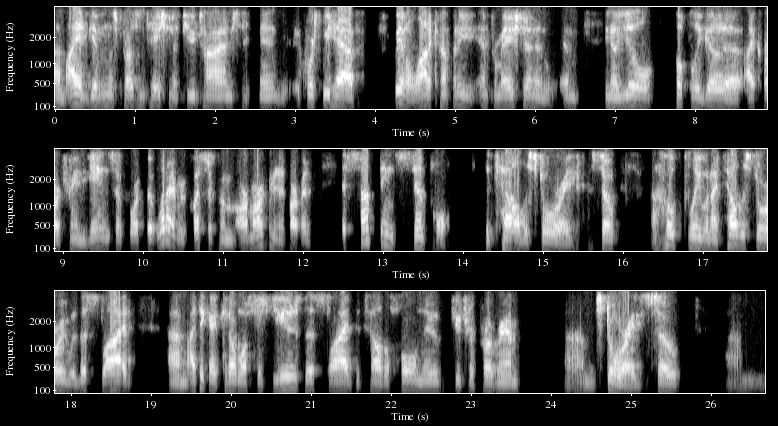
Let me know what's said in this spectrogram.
um, I had given this presentation a few times, and of course we have we have a lot of company information, and and you know you'll hopefully go to iCar Train to Gain and so forth. But what I requested from our marketing department is something simple to tell the story. So uh, hopefully, when I tell the story with this slide, um, I think I could almost just use this slide to tell the whole new future program um, story. So um,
